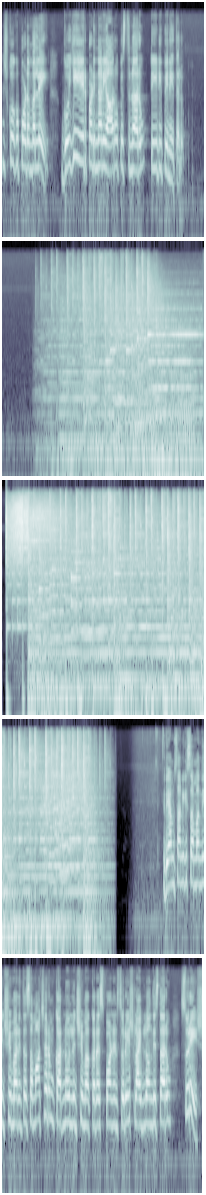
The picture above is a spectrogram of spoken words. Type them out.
పట్టించుకోకపోవడం వల్లే గొయ్యి ఏర్పడిందని ఆరోపిస్తున్నారు టీడీపీ నేతలు. ఇదే అంశానికి సంబంధించి మరింత సమాచారం కర్నూలు నుంచి మా కరెస్పాండెంట్ సురేష్ లైవ్లో అందిస్తారు. సురేష్.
